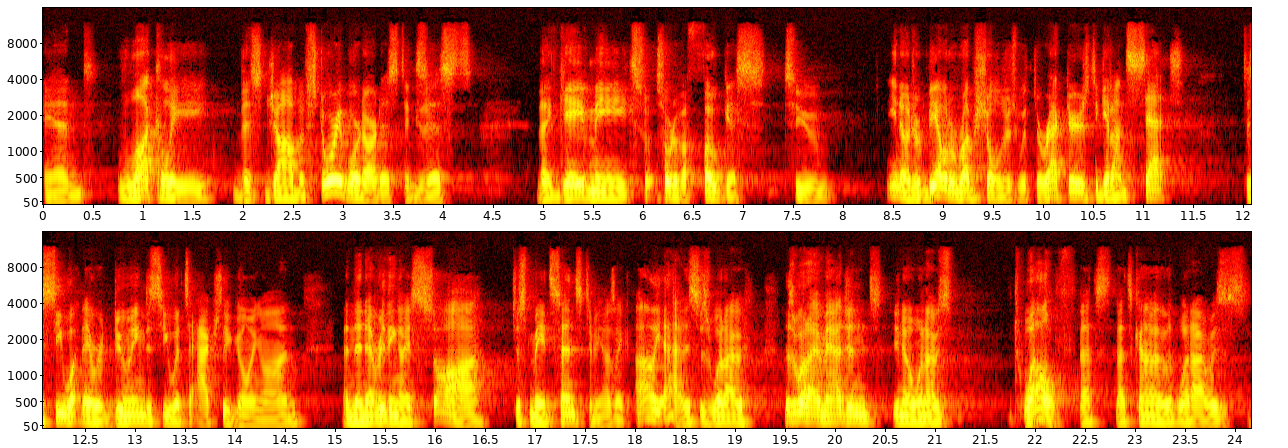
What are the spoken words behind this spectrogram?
And luckily, this job of storyboard artist exists that gave me sort of a focus to, you know, to be able to rub shoulders with directors, to get on set, to see what they were doing, to see what's actually going on. And then everything I saw just made sense to me. I was like, oh yeah, this is what I this is what I imagined, you know, when I was 12. That's that's kind of what I was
